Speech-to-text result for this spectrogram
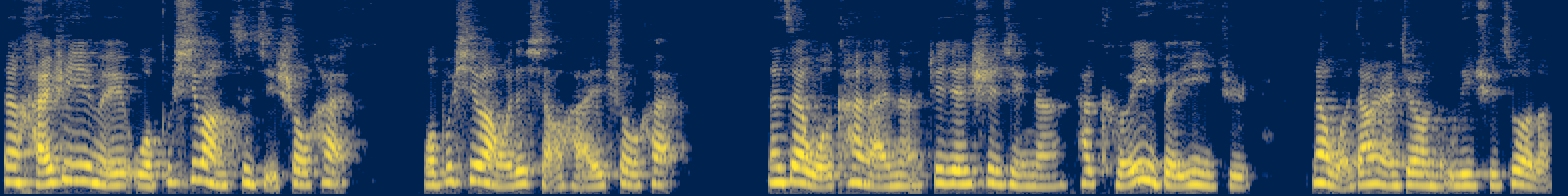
那还是因为我不希望自己受害，我不希望我的小孩受害。那在我看来呢，这件事情呢，它可以被抑制，那我当然就要努力去做了。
